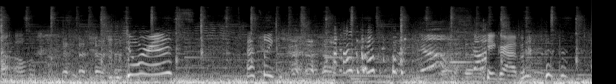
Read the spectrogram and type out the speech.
Uh-oh. Doris! That's like... no! Okay, grab.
